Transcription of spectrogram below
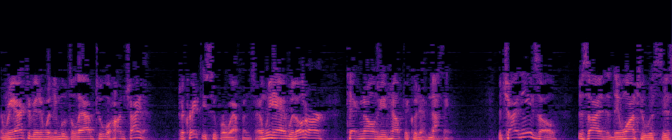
and reactivated when they moved the lab to Wuhan, China, to create these super weapons. And we had, without our technology and help, they could have nothing. The Chinese, though, decided that they want to with this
